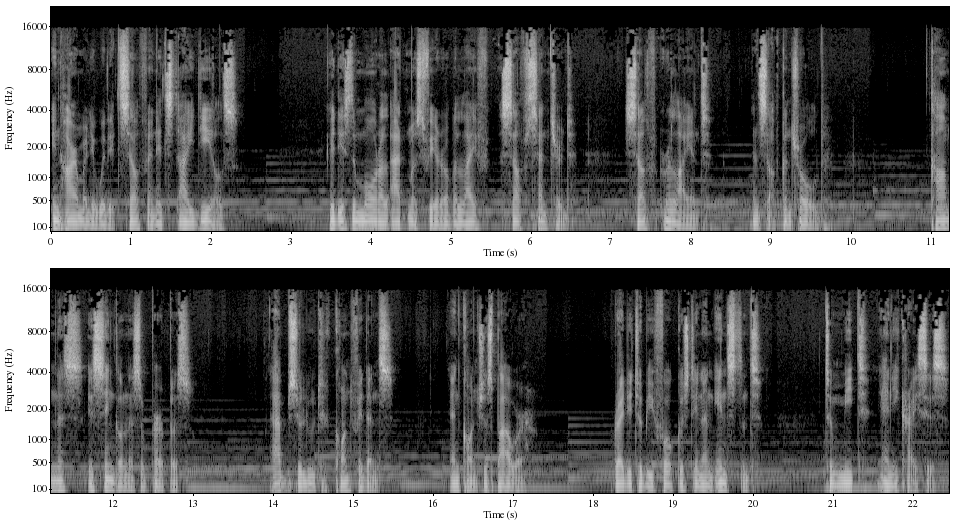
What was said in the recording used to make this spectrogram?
in harmony with itself and its ideals. It is the moral atmosphere of a life self centered, self reliant, and self controlled. Calmness is singleness of purpose, absolute confidence, and conscious power ready to be focused in an instant to meet any crisis.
